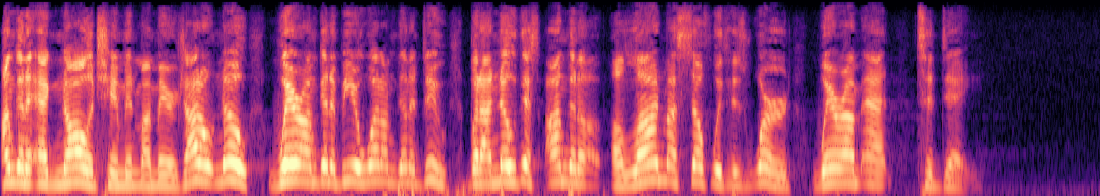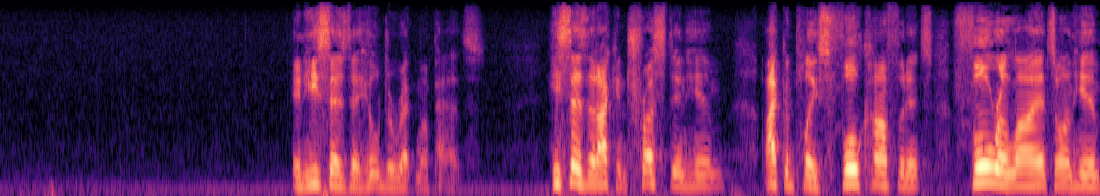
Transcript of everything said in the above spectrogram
I'm going to acknowledge him in my marriage. I don't know where I'm going to be or what I'm going to do, but I know this I'm going to align myself with his word where I'm at today. And he says that he'll direct my paths. He says that I can trust in him. I can place full confidence, full reliance on him,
